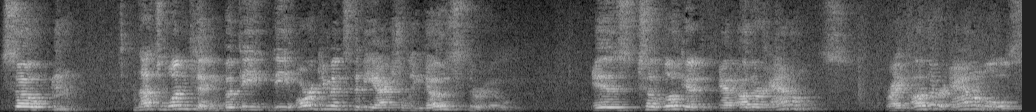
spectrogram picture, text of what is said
So that's one thing, but the, the arguments that he actually goes through is to look at, at other animals, right? Other animals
